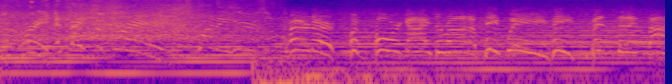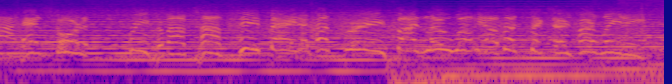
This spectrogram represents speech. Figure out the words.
the three and makes the three. 20 years old. Turner put four guys around him. He weaves, he spins it inside and scored it. Three from out top. He made it a three by Lou Williams. The Sixers are leading.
